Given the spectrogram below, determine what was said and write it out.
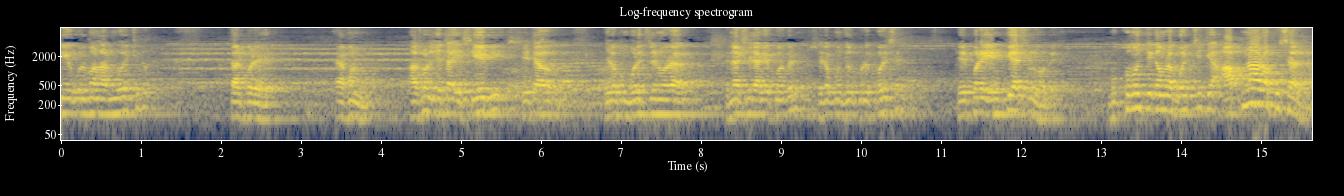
নিয়ে গোলমাল আরম্ভ হয়েছিল। তারপরে এখন আসল যেটা সিএবি সেটাও যেরকম বলেছিলেন ওরা এনআরসির আগে করবেন, সেরকম জোর করে করেছে। এরপরে এনপিআর শুরু হবে। মুখ্যমন্ত্রীকে আমরা বলছি যে আপনার অফিসাররা,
